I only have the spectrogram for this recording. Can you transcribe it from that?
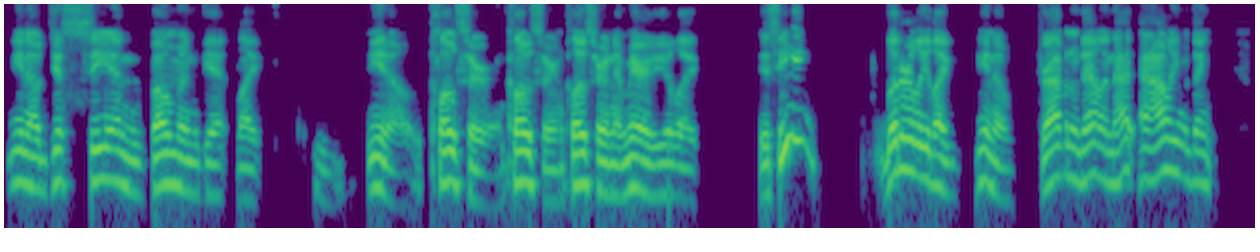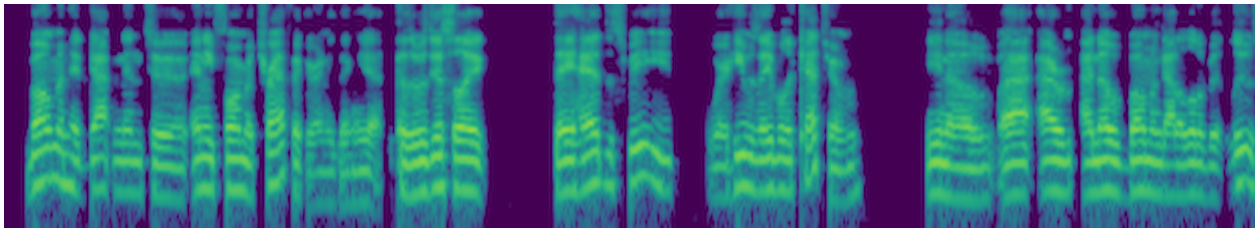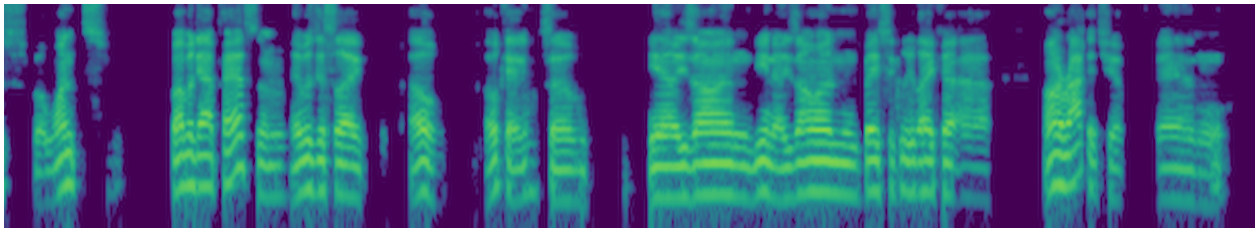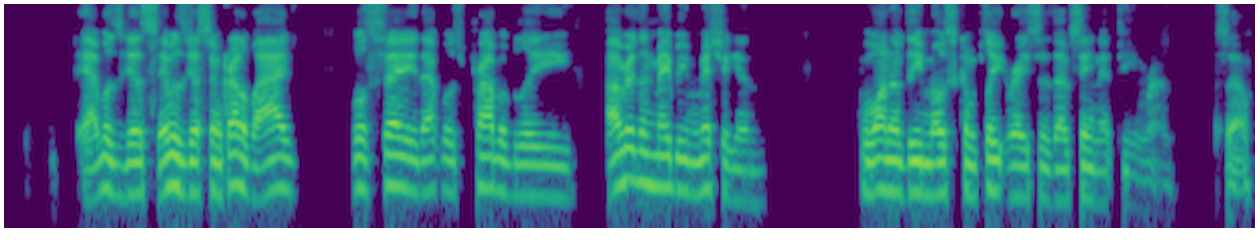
you know, just seeing Bowman get like you know closer and closer and closer in the mirror, you're like, is he literally like you know driving him down? And I, I don't even think Bowman had gotten into any form of traffic or anything yet because it was just like they had the speed where he was able to catch him. You know, I I I know Bowman got a little bit loose, but once Bubba got past him, it was just like, oh, okay, so you know he's on, you know he's on basically like a on a rocket ship, and it was just it was just incredible. I will say that was probably other than maybe Michigan, one of the most complete races I've seen that team run. So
